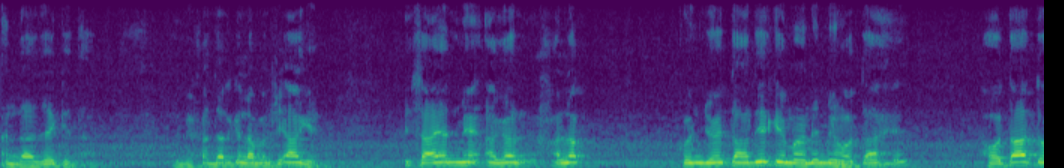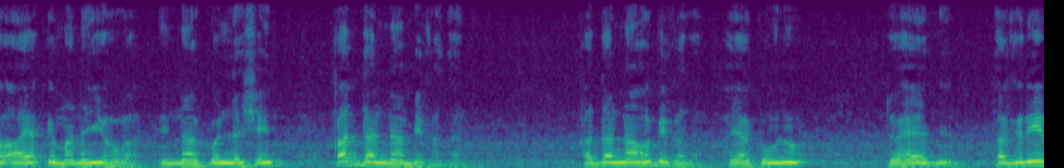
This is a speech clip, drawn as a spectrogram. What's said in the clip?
اندازے کی تھا بے قدر کے لفظ سے آگے۔ عیسائیت میں اگر خلق کن جو تعدیر کے معنی میں ہوتا ہے، ہوتا تو آیت کے معنی یہ ہوگا۔ انا کل شین قدر نہ بے قدر۔ قدر نہ ہو بے قدر۔ یقون جو ہے تقریر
